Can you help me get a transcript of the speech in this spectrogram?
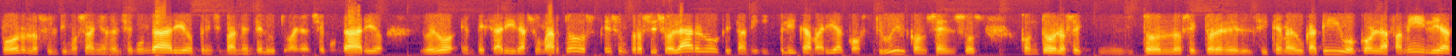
por los últimos años del secundario, principalmente el último año del secundario, luego empezar a ir a sumar todos. Es un proceso largo que también implica, María, construir consensos con todos los, todos los sectores del sistema educativo, con las familias,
